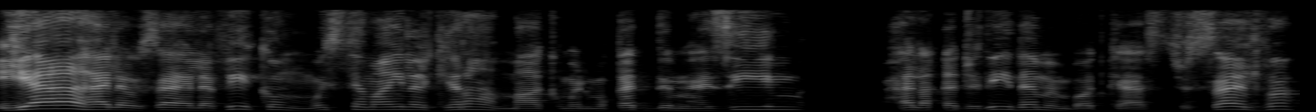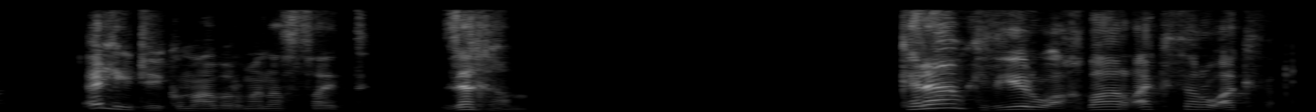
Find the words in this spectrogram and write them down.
يا هلا وسهلا فيكم مستمعينا الكرام. معكم المقدم هزيم. حلقة جديدة من بودكاست شو السالفة؟ اللي يجيكم عبر منصة زخم. كلام كثير وأخبار أكثر وأكثر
